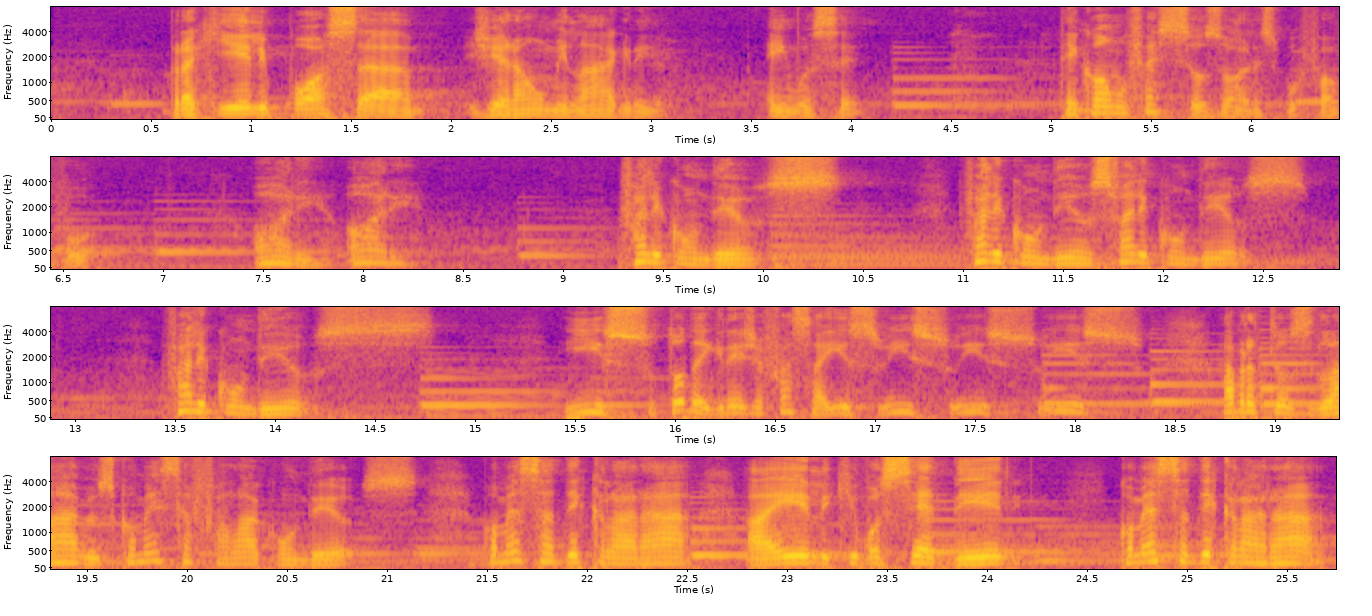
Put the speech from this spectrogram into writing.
para que Ele possa gerar um milagre em você? Tem como? Feche seus olhos, por favor. Ore, ore. Fale com Deus. Fale com Deus, fale com Deus. Fale com Deus. Isso, toda a igreja faça isso, isso, isso, isso. Abra teus lábios, comece a falar com Deus. Comece a declarar a Ele que você é dele. Comece a declarar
